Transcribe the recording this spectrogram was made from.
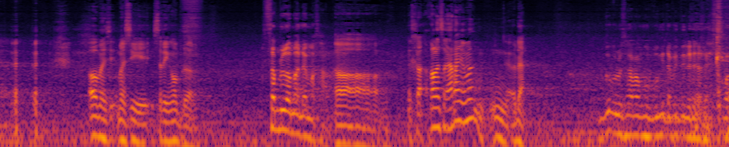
Oh masih masih sering ngobrol. sebelum ada masalah. Oh. Kalau sekarang emang enggak udah. Gue berusaha menghubungi tapi tidak ada respon.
